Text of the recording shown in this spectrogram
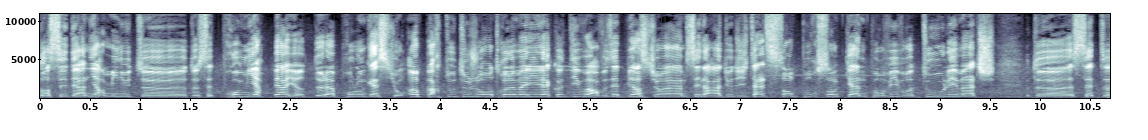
dans ces dernières minutes de cette première période de la prolongation. Un partout toujours entre le Mali et la Côte d'Ivoire. Vous êtes bien sur RMC, la radio digitale 100% Cannes pour vivre tous les matchs de cette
